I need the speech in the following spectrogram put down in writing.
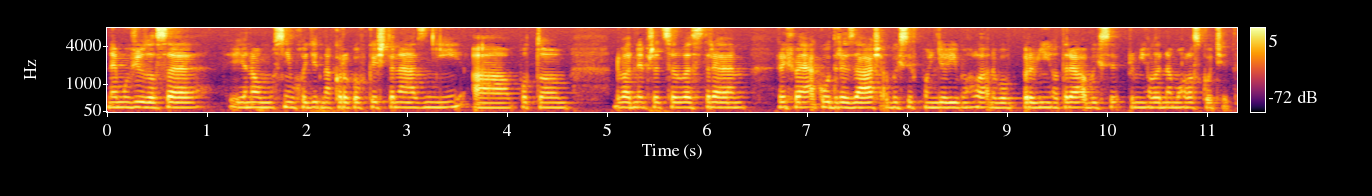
nemůžu zase jenom s ním chodit na krokovky 14 dní a potom dva dny před Silvestrem rychle nějakou drezáž, abych si v pondělí mohla, nebo prvního teda, abych si prvního ledna mohla skočit.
